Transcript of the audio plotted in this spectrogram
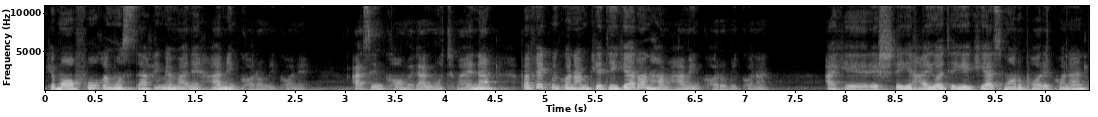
که مافوق مستقیم منه همین کارو می‌کنه. از این کاملا مطمئنم و فکر می‌کنم که دیگران هم همین کارو می‌کنن. اگه رشته حیات یکی از ما رو پاره کنن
